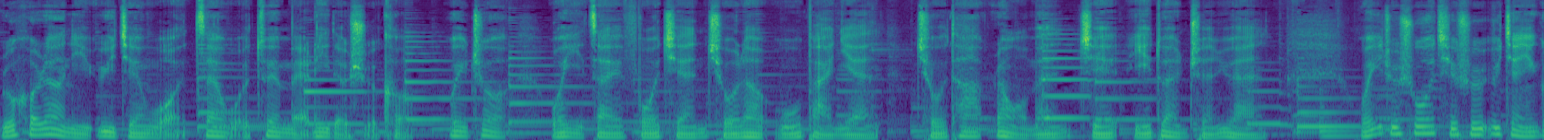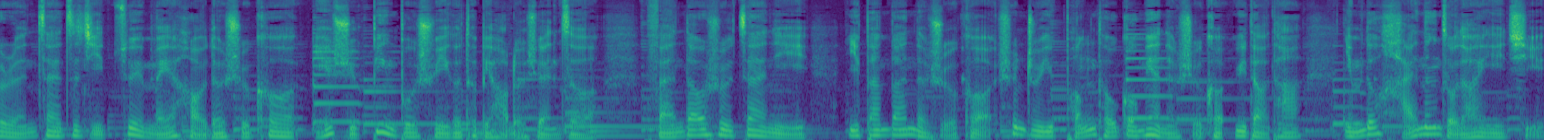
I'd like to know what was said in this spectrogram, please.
如何让你遇见我，在我最美丽的时刻？为这，我已在佛前求了五百年，求他让我们结一段尘缘。我一直说，其实遇见一个人在自己最美好的时刻，也许并不是一个特别好的选择，反倒是在你一般般的时刻，甚至于蓬头垢面的时刻遇到他，你们都还能走到一起，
